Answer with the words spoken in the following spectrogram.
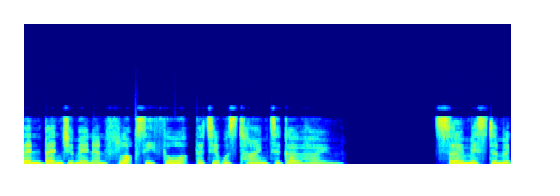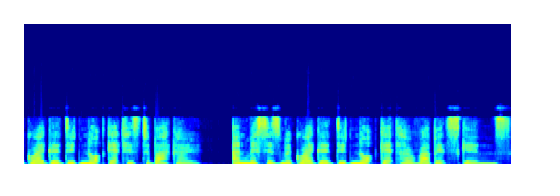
Then Benjamin and Flopsy thought that it was time to go home. So Mr. McGregor did not get his tobacco, and Mrs. McGregor did not get her rabbit skins.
